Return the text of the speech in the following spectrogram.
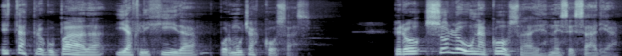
estás preocupada y afligida por muchas cosas, pero solo una cosa es necesaria.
